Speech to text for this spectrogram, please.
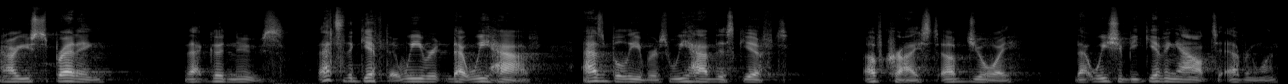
And are you spreading that good news. That's the gift that we, that we have. As believers, we have this gift of Christ, of joy, that we should be giving out to everyone.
